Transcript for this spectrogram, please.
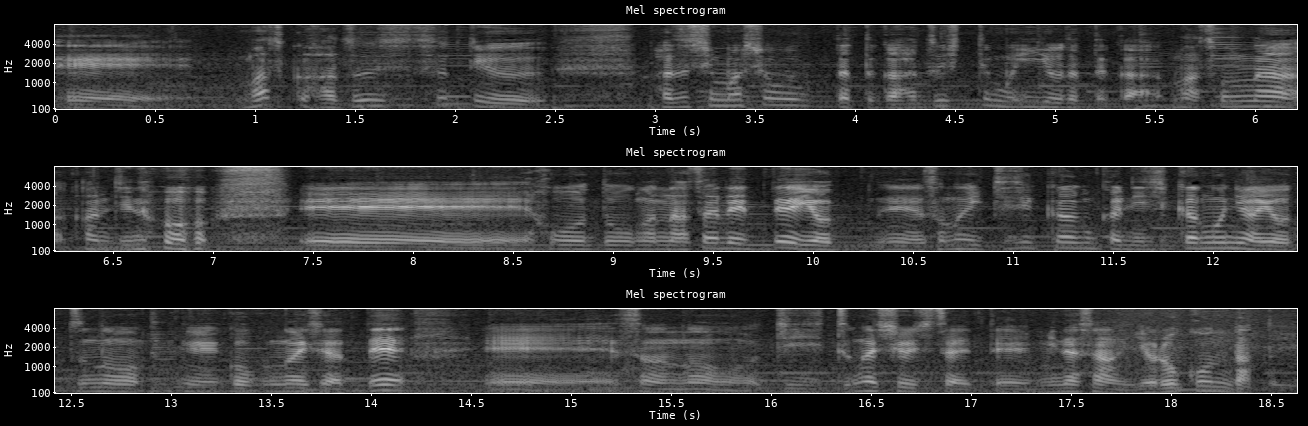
えー、マスク外すっていう外しましょうだったか外してもいいよだったかまあそんな感じの えー、報道がなされてよ、えー、その1時間か2時間後には4つの、えー、航空会社で、えその事実が周知されて皆さん喜んだという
